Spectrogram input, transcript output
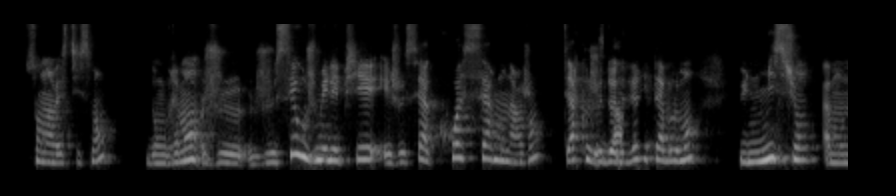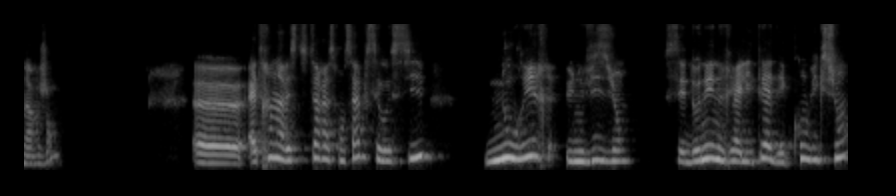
son investissement. Donc vraiment, je, je sais où je mets les pieds et je sais à quoi sert mon argent. C'est-à-dire que je donne ça, véritablement une mission à mon argent. Euh, être un investisseur responsable, c'est aussi nourrir une vision, c'est donner une réalité à des convictions.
